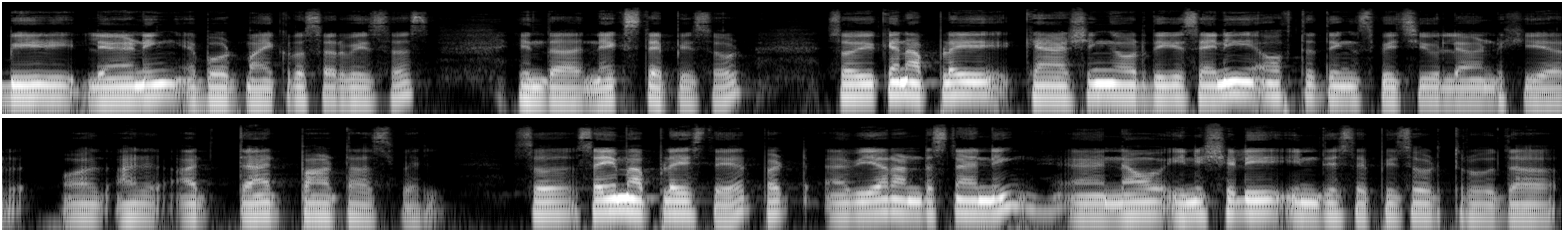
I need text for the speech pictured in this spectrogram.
be learning about microservices in the next episode. So you can apply caching or these any of the things which you learned here or at, at that part as well. So same applies there, but uh, we are understanding uh, now initially in this episode through the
